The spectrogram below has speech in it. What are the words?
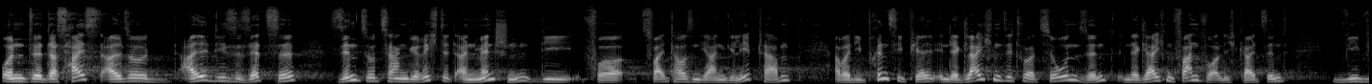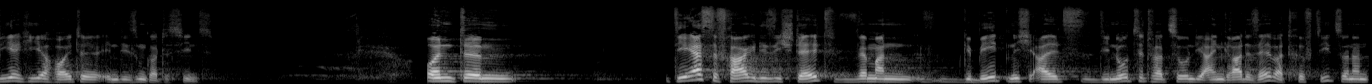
Und äh, das heißt also, all diese Sätze sind sozusagen gerichtet an Menschen, die vor 2000 Jahren gelebt haben, aber die prinzipiell in der gleichen Situation sind, in der gleichen Verantwortlichkeit sind, wie wir hier heute in diesem Gottesdienst. Und ähm, die erste Frage, die sich stellt, wenn man Gebet nicht als die Notsituation, die einen gerade selber trifft, sieht, sondern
